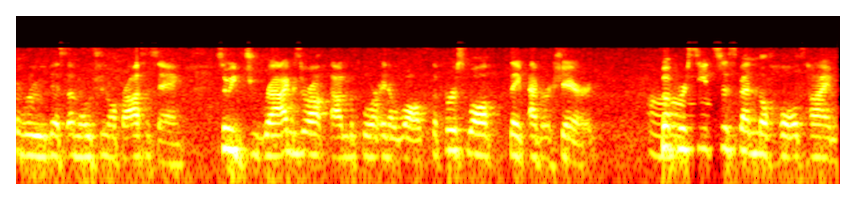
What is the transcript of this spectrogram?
through this emotional processing. So he drags her out on the floor in a waltz, the first waltz they've ever shared, but Uh-huh. proceeds to spend the whole time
